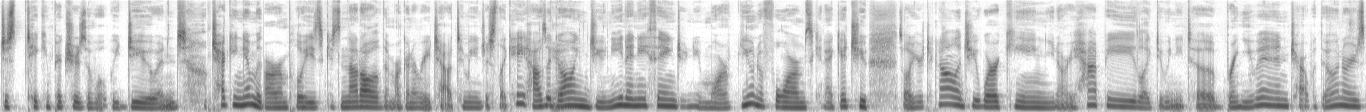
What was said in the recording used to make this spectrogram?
just taking pictures of what we do and checking in with our employees because not all of them are going to reach out to me and just like hey how's it yeah. going? Do you need anything? Do you need more uniforms? Can i get you is all your technology working? You know are you happy? Like do we need to bring you in chat with the owners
